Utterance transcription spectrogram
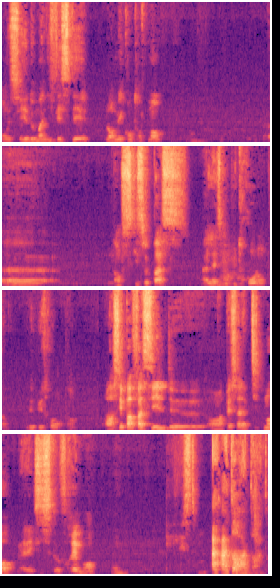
ont essayé de manifester leur mécontentement dans ce qui se passe à l'Est depuis trop longtemps. Depuis trop longtemps. Alors c'est pas facile de, on appelle ça la petite mort, mais elle existe vraiment. Ah, attends, attends, attends.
